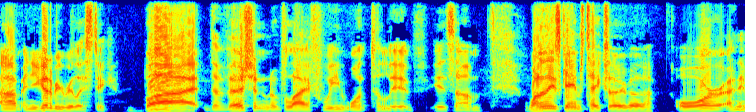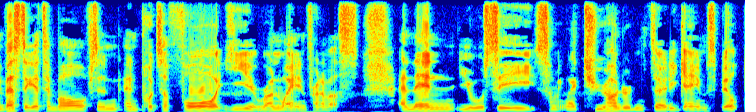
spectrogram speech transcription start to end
Um, and you got to be realistic. But the version of life we want to live is um, one of these games takes over, or an investor gets involved and, and puts a four year runway in front of us. And then you will see something like 230 games built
